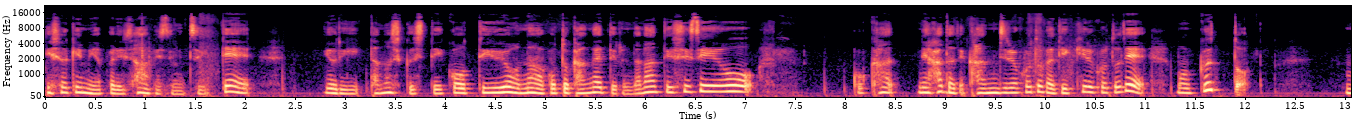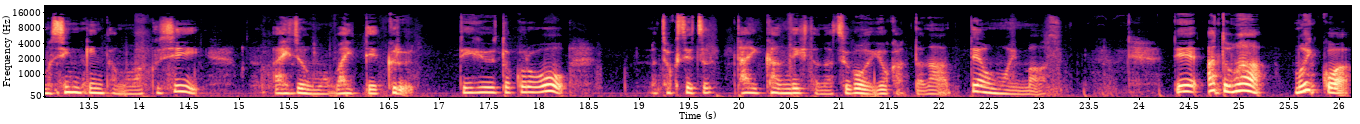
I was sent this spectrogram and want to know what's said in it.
一生懸命やっぱりサービスについてより楽しくしていこうっていうようなことを考えてるんだなっていう姿勢をこうか、ね、肌で感じることができることでもうぐっともう親近感も湧くし愛情も湧いてくるっていうところを直接体感できたのはすごい良かったなって思います。であとはもう一個は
